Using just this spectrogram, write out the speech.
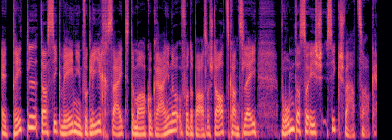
Ein Drittel, das sei wenig im Vergleich, sagt der Marco Greiner von der Basler Staatskanzlei. Warum das so ist, sei schwer zu sagen.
